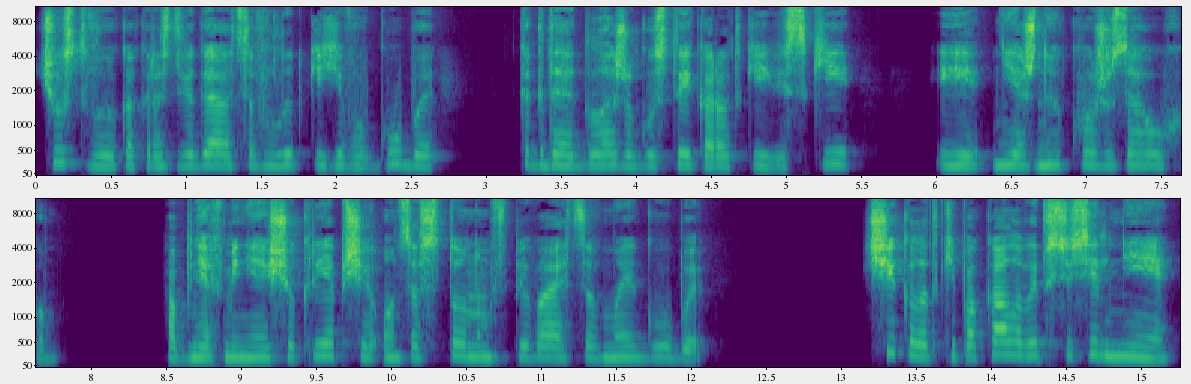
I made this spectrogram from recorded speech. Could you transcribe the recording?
чувствую, как раздвигаются в улыбке его губы, когда я глажу густые короткие виски и нежную кожу за ухом. Обняв меня еще крепче, он со стоном впивается в мои губы. Щиколотки покалывает все сильнее.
